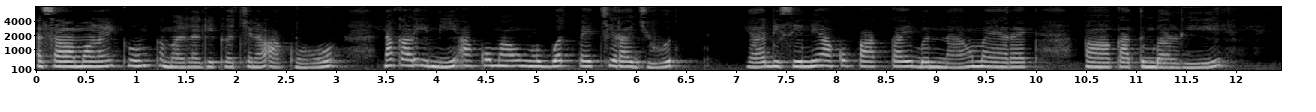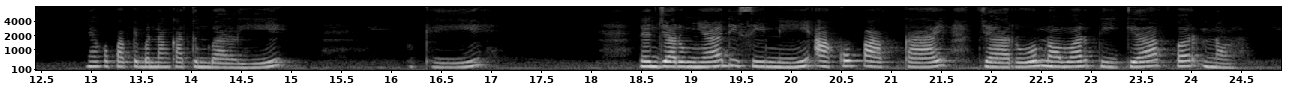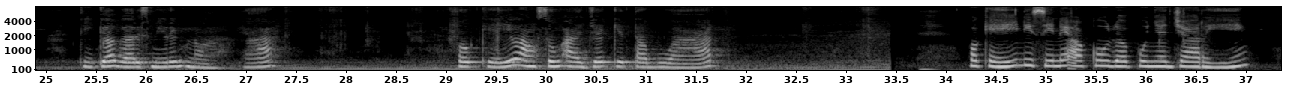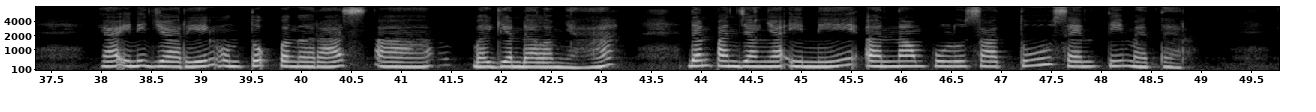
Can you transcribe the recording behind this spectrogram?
Assalamualaikum, kembali lagi ke channel aku. Nah, kali ini aku mau ngebuat peci rajut. Ya, di sini aku pakai benang merek uh, Katun Bali. Ini aku pakai benang Katun Bali. Oke. Dan jarumnya di sini aku pakai jarum nomor 3 per 0. 3 garis miring 0 ya. Oke, langsung aja kita buat. Oke, di sini aku udah punya jaring. Ya, ini jaring untuk pengeras uh, bagian dalamnya. Dan panjangnya ini 61 cm.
